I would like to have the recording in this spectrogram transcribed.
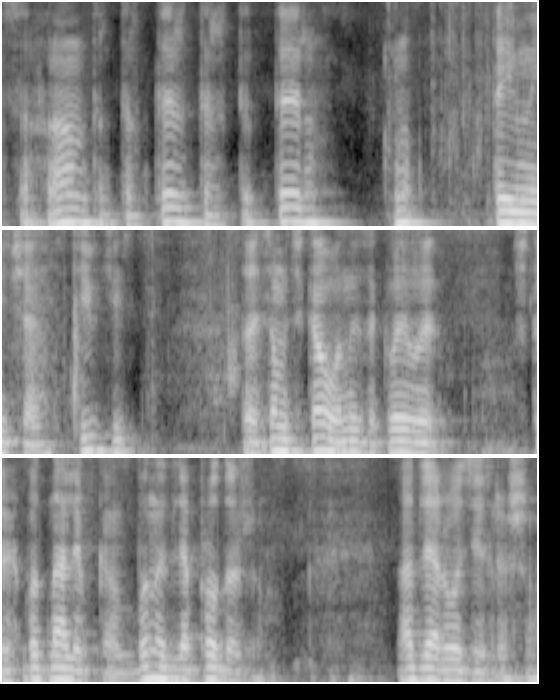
Сафран, тир-тир-тир, тир-тир-тир. Ну, таємнича кількість. Та й саме цікаво, вони заклеїли штрих-код наліпка, бо не для продажу, а для розіграшу.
